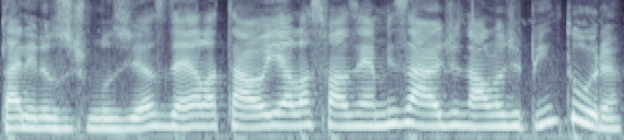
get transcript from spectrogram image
tá ali nos últimos dias dela tal, e elas fazem amizade na aula de pintura.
